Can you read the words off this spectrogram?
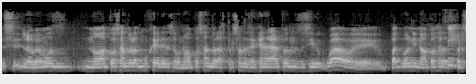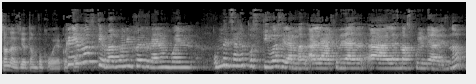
si lo vemos no acosando a las mujeres o no acosando a las personas en general, podemos decir, wow, eh, Bad Bunny no acosa a las Sí. personas, yo tampoco voy a acosar. Creemos que Bad Bunny puede tener un buen... Un mensaje positivo hacia la, a, la general, a las masculinidades, ¿no?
